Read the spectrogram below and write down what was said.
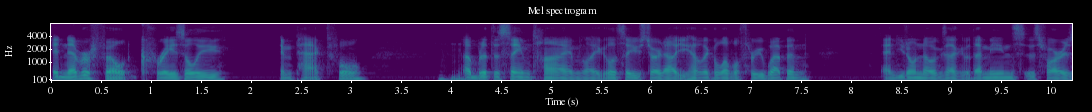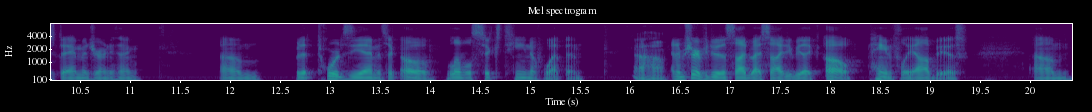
it never felt crazily impactful, Mhm. uh, but at the same time, like let's say you start out, you have like a level three weapon, and you don't know exactly what that means as far as damage or anything. Um, but at, towards the end, it's like, oh, level sixteen of weapon. Uh huh. And I'm sure if you do it side by side, you'd be like, oh, painfully obvious. Um,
